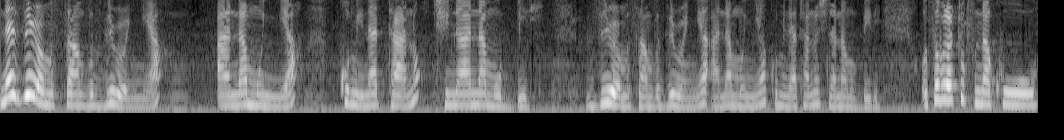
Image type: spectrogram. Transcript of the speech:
ne 0 musanvu 0 nya anamu nya kumi na tano 0 musanvu 0 nya anamu nya kumi na tano kinaana mu osobola tufuna ku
